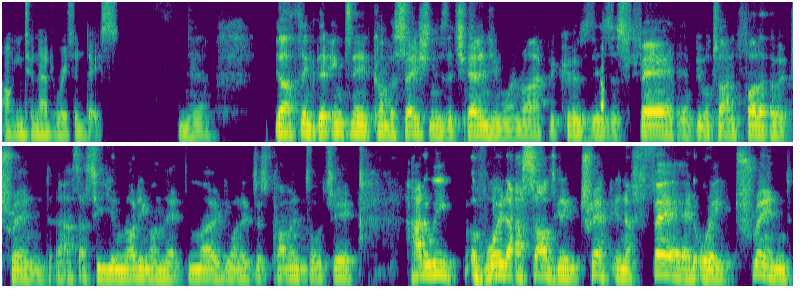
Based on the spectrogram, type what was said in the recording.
on internet recent days. Yeah. Yeah, I think that internet conversation is a challenging one, right? Because there's this fad and people try and follow a trend. I, I see you nodding on that. mode. do you want to just comment or share? How do we avoid ourselves getting trapped in a fad or a trend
